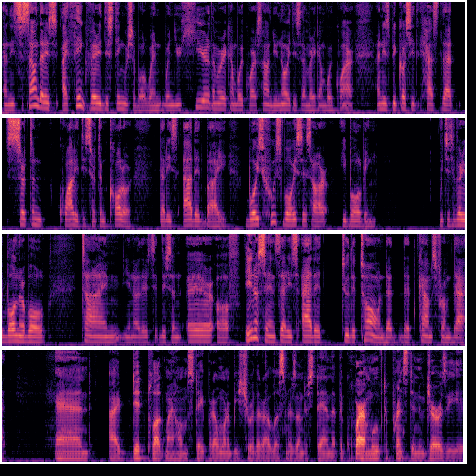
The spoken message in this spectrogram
And it's a sound that is, I think, very distinguishable. When, when you hear the American Boy Choir sound, you know it is the American Boy Choir. And it's because it has that certain quality, certain color that is added by boys whose voices are evolving which is a very vulnerable time. You know, there's there's an air of innocence that is added to the tone that that comes from that. And I did plug my home state, but I want to be sure that our listeners understand that the choir moved to Princeton, New Jersey,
